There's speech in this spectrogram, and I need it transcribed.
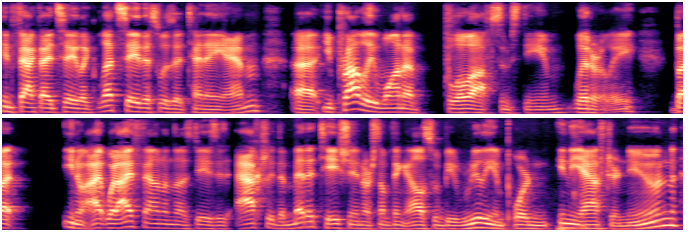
in fact, I'd say, like, let's say this was at 10 a.m. Uh, you probably want to blow off some steam, literally. But you know, I, what I found on those days is actually the meditation or something else would be really important in the afternoon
